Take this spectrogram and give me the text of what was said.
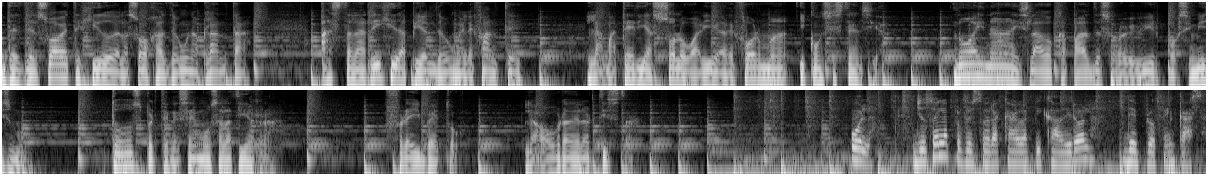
desde el suave tejido de las hojas de una planta hasta la rígida piel de un elefante, la materia solo varía de forma y consistencia. No hay nada aislado capaz de sobrevivir por sí mismo. Todos pertenecemos a la Tierra. Frei Beto, la obra del artista. Hola, yo soy la profesora Carla Picado Irola, del Profe en Casa.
